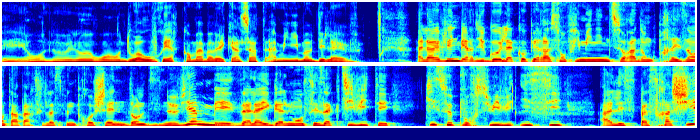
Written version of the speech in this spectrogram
et on, on doit ouvrir quand même avec un certain un minimum d'élèves. Alors Evelyne Berdugo, la coopération féminine sera donc présente à partir de la semaine prochaine dans le 19e, mais elle a également ses activités qui se poursuivent ici à l'espace Rachi.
